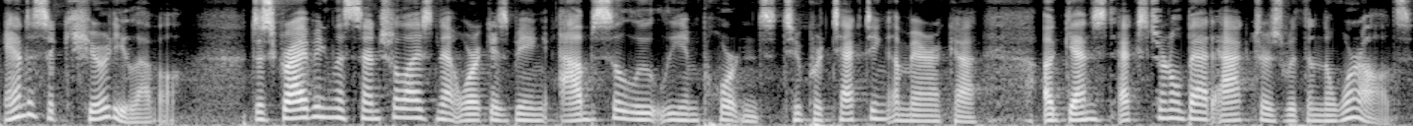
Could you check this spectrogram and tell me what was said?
and a security level, describing the centralized network as being absolutely important to protecting America against external bad actors within the world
